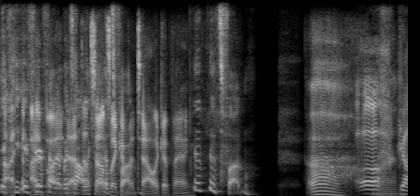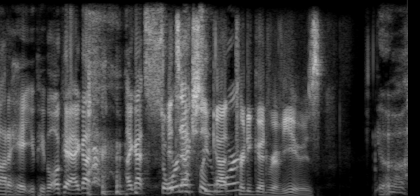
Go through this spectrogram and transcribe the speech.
If, you, if you're a I fan of buy Metallica, that. That sounds like fun. a Metallica thing. It, it's fun. Oh, Oh man. God, I hate you people. Okay, I got I got sort it's of actually two got more. pretty good reviews. Ugh.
